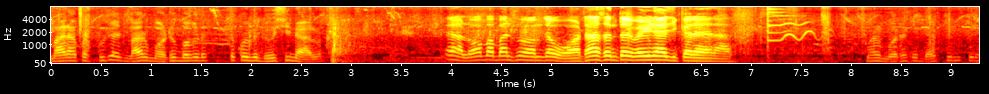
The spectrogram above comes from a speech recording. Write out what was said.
મારા પર ફૂટ્યો મારું મોઢું બગડે તો કોઈ દોષી ના હાલો. એ લોબાબા શું સમજાવ ઓઢા છે ને વૈણા જ કરે યાર મારું મોઢેથી દર્દ કેમ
